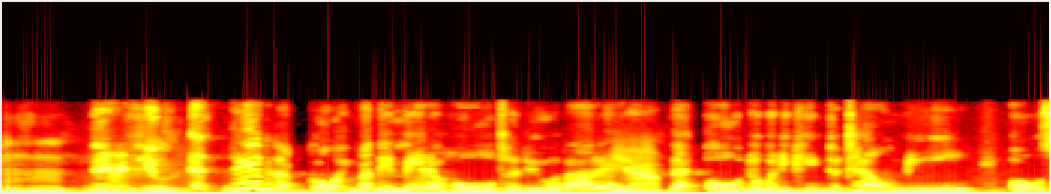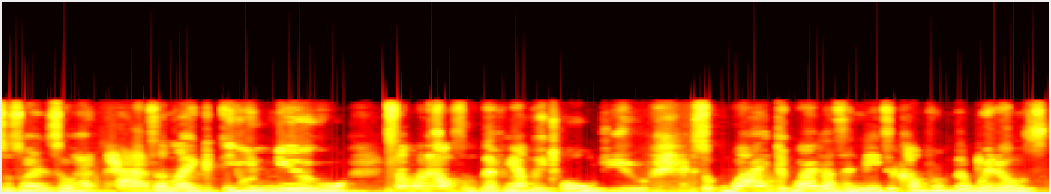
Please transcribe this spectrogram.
Mm-hmm. They refused. They ended up going, but they made a whole to do about it. Yeah. That oh, nobody came to tell me. Oh, so so and so had passed. I'm like, you knew someone else in the family told you. So why why doesn't need to come from the widow's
